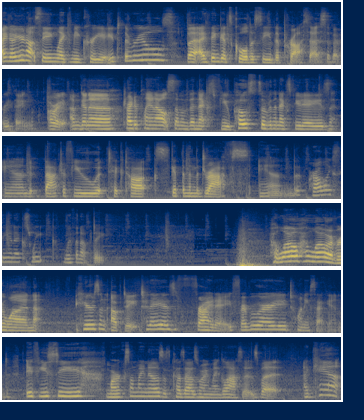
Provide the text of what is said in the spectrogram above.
I know you're not seeing like me create the reels, but I think it's cool to see the process of everything. All right, I'm gonna try to plan out some of the next few posts over the next few days and batch a few TikToks, get them in the drafts, and probably see you next week with an update. Hello, hello everyone. Here's an update. Today is Friday, February 22nd. If you see marks on my nose, it's because I was wearing my glasses, but I can't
